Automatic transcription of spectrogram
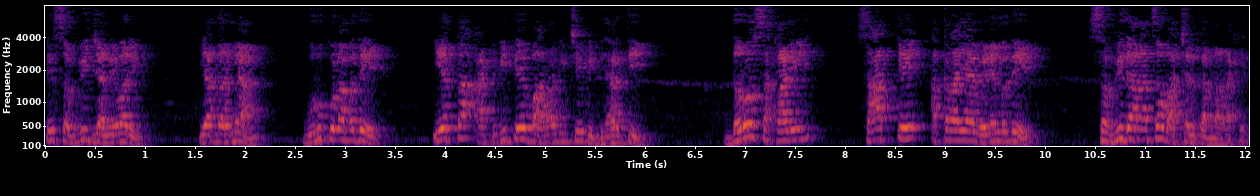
ते सव्वीस जानेवारी या दरम्यान गुरुकुलामध्ये इयत्ता आठवी ते बारावीचे विद्यार्थी दररोज सकाळी सात ते अकरा या वेळेमध्ये संविधानाचं वाचन करणार आहेत.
